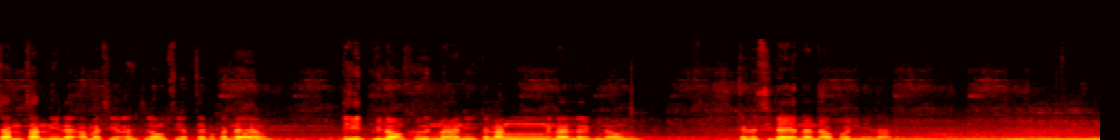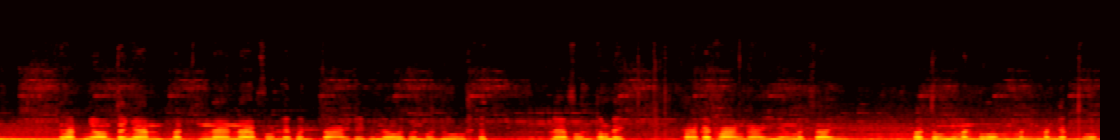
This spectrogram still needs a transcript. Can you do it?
ซ้ำซ้ำนี้แหละเอามาเสียบเอ้ยลองเสียบใส่ปากก้อนหน้าตีดพี่น้องขึ้นมานี่กำลังนั้นเลยพี่น้องนี่ก็เลยสิได้อันนั้นเอาเพิ่นนี่แหละ หากย่อมแต่ยามบัดหน้าหน้าฝนแล้วเพิ่นตายได้พี่น้องให้เพิ่นบ่อยู่ หน้าฝนต้องได้หากระถางหายอีหยังมาใส่เพราะตรงนี้มันบวมมันมันอยากบวม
